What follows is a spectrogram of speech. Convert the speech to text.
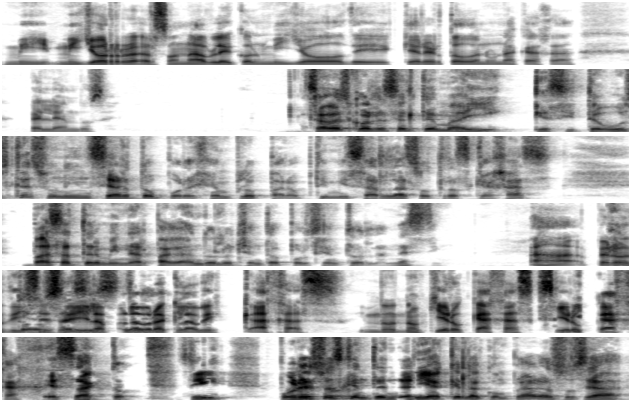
mi, mi yo razonable con mi yo de querer todo en una caja peleándose. ¿Sabes cuál es el tema ahí? Que si te buscas un inserto, por ejemplo, para optimizar las otras cajas, vas a terminar pagando el 80% de la nesting. Ajá, pero dices ahí la palabra este clave, cajas. No, no quiero cajas, quiero caja. Exacto. Sí, por eso es que entendería que la compraras. O sea,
